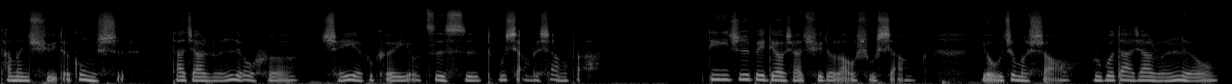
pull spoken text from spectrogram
他们取得共识，大家轮流喝，谁也不可以有自私独享的想法。第一只被掉下去的老鼠想：油这么少。如果大家轮流，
